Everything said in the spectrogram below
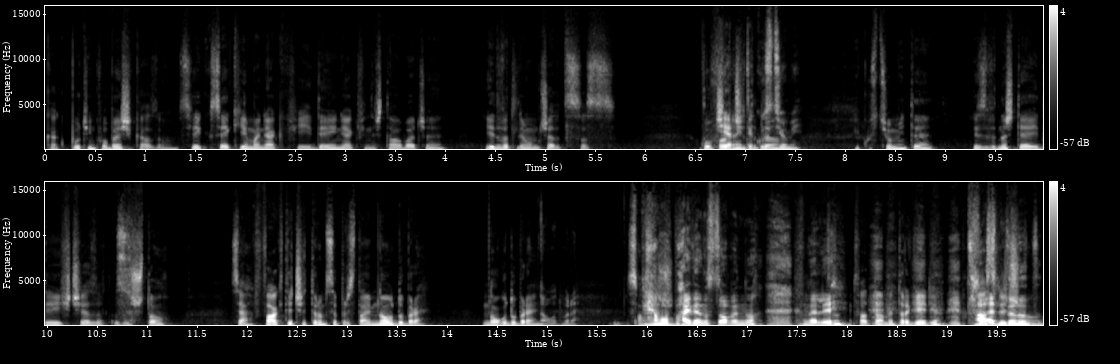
как. Путин какво беше казал? Всеки, всеки има някакви идеи, някакви неща, обаче идват ли момчетата с Черните костюми. и костюмите, изведнъж тези идеи изчезват. Защо? Сега, факт е, че Тръмп се представи много добре. Много добре. Много добре. Спрямо също- Байден особено, нали? Това там е трагедия. Това Аз е лично дъното.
